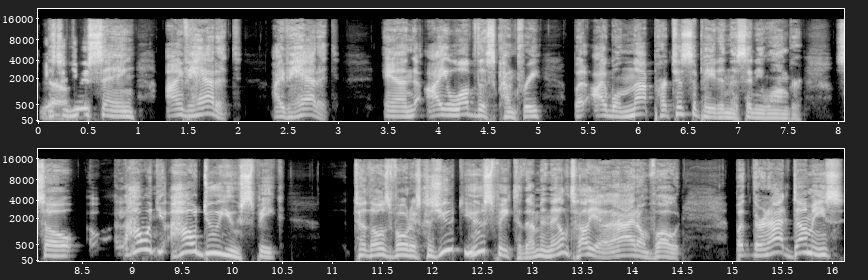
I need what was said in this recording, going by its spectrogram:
Yeah. This is you saying, I've had it. I've had it. And I love this country, but I will not participate in this any longer. So how would you, how do you speak to those voters? Cause you, you speak to them and they'll tell you, I don't vote, but they're not dummies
